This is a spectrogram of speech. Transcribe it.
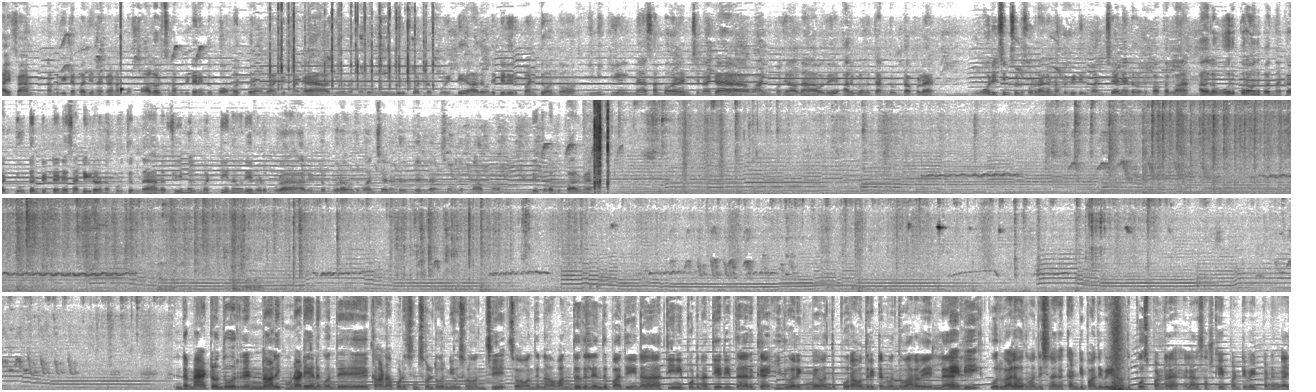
High fame நம்ம கிட்ட பார்த்தீங்கன்னாக்கா நம்ம ஃபாலோவர்ஸ் நம்ம கிட்ட ரெண்டு ஹோம்ஒர்க் பூரா வந்து வாங்கியிருந்தாங்க. அதுவும் நம்ம வந்து உளுந்தூர்பேட்டில் போயிட்டு அதை வந்து டெலிவரி பண்ணிட்டு வந்தோம். இன்னைக்கு என்ன சம்பவம் இருந்துச்சுனாக்கா வாங்கி கொஞ்ச நாள் தான் ஆகுது. அதுக்குள்ள வந்து திறந்து விட்டாப்புல. ஓடிச்சுன்னு சொல்லி சொல்கிறாங்க நம்ம வீட்டுக்கு வஞ்சாலின்றதை வந்து பார்த்துடலாம் அதில் ஒரு புறா வந்து பார்த்தீங்கன்னாக்கா டூ டன் ரிட்டர்னு சர்டிஃபிகேட்டோட நான் கொடுத்துருந்தேன். அந்த ஃபீமேல் மட்டும் தான் வந்து என்னோட புறா. அது இந்த புறா வந்து வஞ்சாலின்றது தெரியல. ஸோ வந்து பார்ப்போம். இங்கே தொடர்ந்து Thank you. இந்த மேட்ரு வந்து ஒரு ரெண்டு நாளைக்கு முன்னாடியே எனக்கு வந்து காணா போடுச்சுன்னு சொல்லிட்டு ஒரு நியூஸ் ஒன்று வந்துச்சு. ஸோ வந்து நான் வந்ததுலேருந்து பார்த்தீங்கன்னா தீனி போட்டு நான் தேடிட்டு தான் இருக்கேன். இது வரைக்குமே வந்து புறா வந்து ரிட்டன் வந்து வரவே இல்லை. மேபி ஒரு வேலை வந்து வந்துச்சுனாக்கா கண்டிப்பாக அந்த வீடியோ நான் வந்து போஸ்ட் பண்ணுறேன் எல்லாரும் சப்ஸ்கிரைப் பண்ணிட்டு வெயிட் பண்ணுங்க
